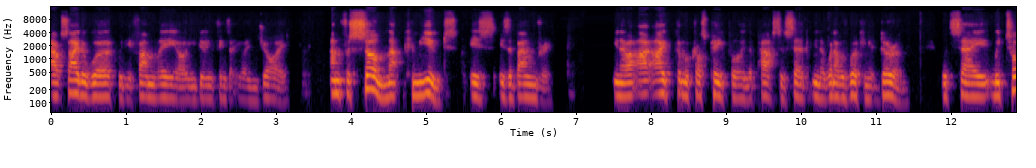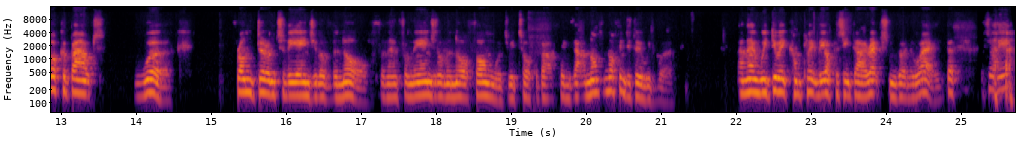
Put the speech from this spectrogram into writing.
outside of work with your family or you're doing things that you enjoy. And for some, that commute is is a boundary. You know, I, I come across people in the past who said, you know, when I was working at Durham, would say we talk about work from Durham to the Angel of the North, and then from the Angel of the North onwards, we talk about things that are not nothing to do with work and then we do it completely opposite direction going away. But so the,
